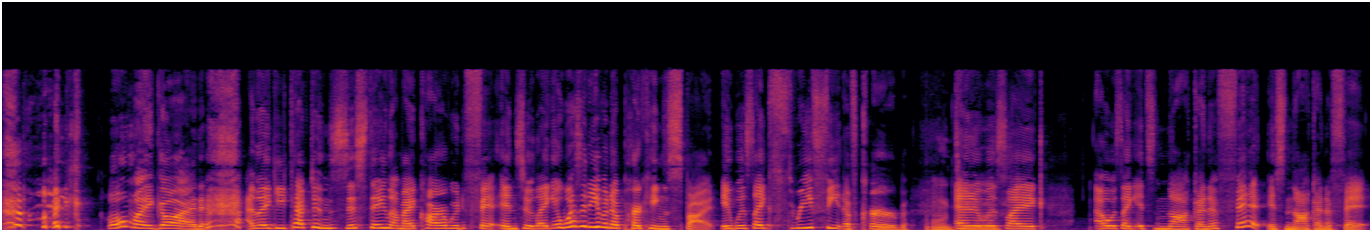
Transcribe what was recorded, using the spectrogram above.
like, oh my god. And like he kept insisting that my car would fit into like it wasn't even a parking spot. It was like three feet of curb. Oh, and it was like I was like, it's not gonna fit. It's not gonna fit.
